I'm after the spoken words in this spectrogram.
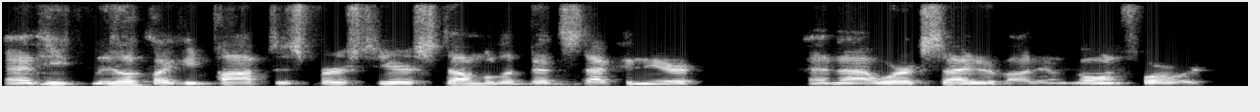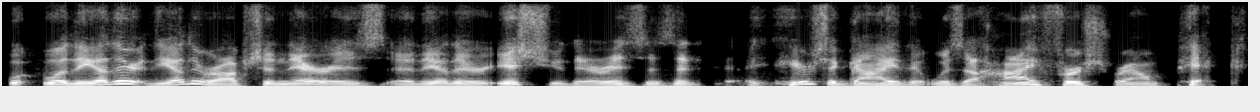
And he, he looked like he popped his first year, stumbled a bit second year, and uh, we're excited about him going forward. Well, the other the other option there is uh, the other issue there is is that here's a guy that was a high first round pick,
